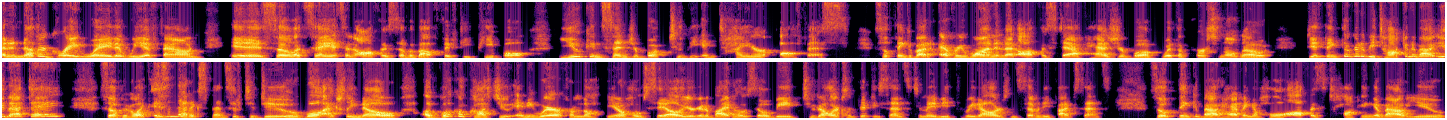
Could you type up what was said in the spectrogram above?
And another great way that we have found is so let's say it's an office of about 50 people, you can send your book to the entire office so think about it. Everyone in that office staff has your book with a personal note. Do you think they're going to be talking about you that day? So people are like, isn't that expensive to do? Well, actually, no. A book will cost you anywhere from the you know wholesale. You're going to buy it wholesale be two dollars and fifty cents to maybe three dollars and seventy five cents. So think about having a whole office talking about you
